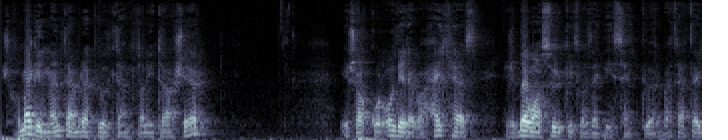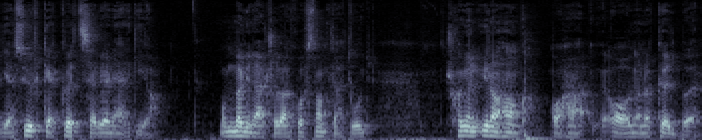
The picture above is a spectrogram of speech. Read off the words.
És akkor megint mentem, repültem tanításért, és akkor odérek a hegyhez, és be van szürkítve az egész hegy körbe, tehát egy ilyen szürke, kötszerű energia. Nagyon elcsodálkoztam, tehát úgy, és hogyan jön a hang a, há- a, a ködből.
